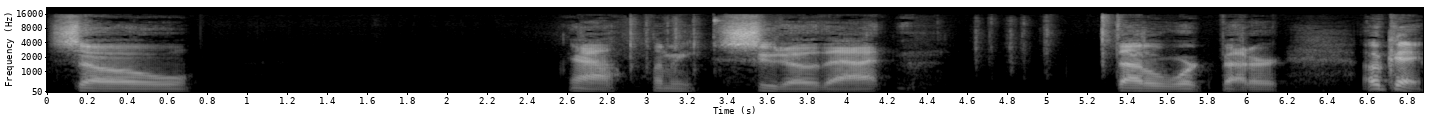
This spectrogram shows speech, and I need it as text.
So yeah, let me sudo that. That'll work better. Okay,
